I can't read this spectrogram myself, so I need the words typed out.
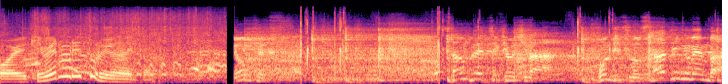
おい決められとるじゃないか。4節。サンフレッチェ広島本日のスターティングメンバー。さ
